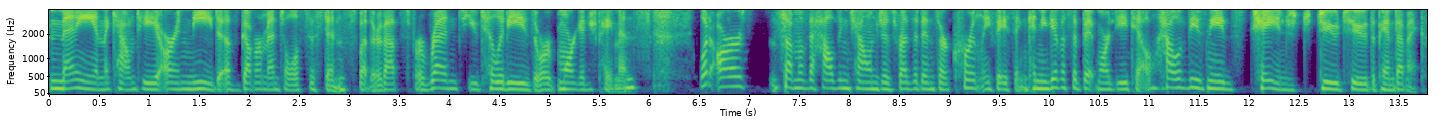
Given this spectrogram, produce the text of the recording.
many in the county are in need of governmental assistance, whether that's for rent, utilities, or mortgage payments. What are some of the housing challenges residents are currently facing? Can you give us a bit more detail? How have these needs changed due to the pandemic?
